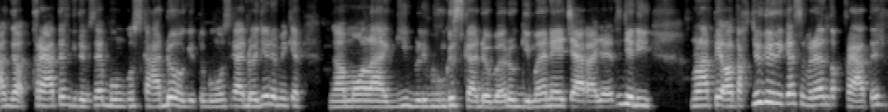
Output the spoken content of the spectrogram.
agak kreatif gitu misalnya bungkus kado gitu. Bungkus kado aja udah mikir nggak mau lagi beli bungkus kado baru gimana ya caranya? Itu jadi melatih otak juga sih kan sebenarnya untuk kreatif.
